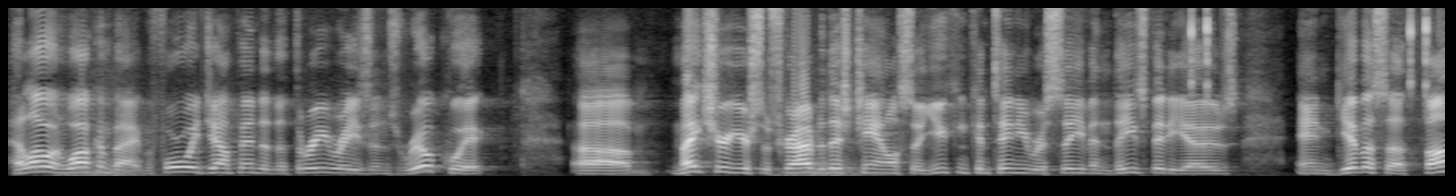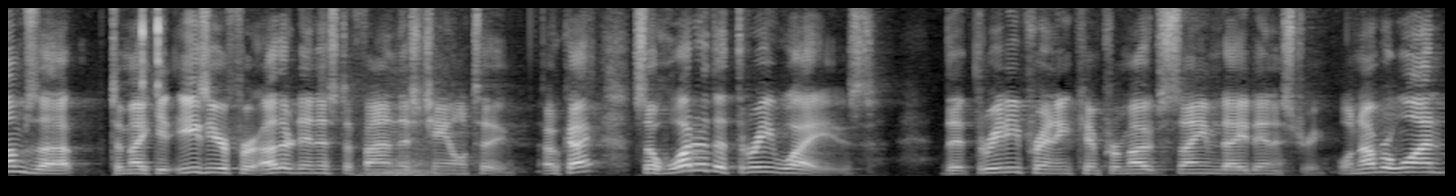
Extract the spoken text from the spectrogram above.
Hello and welcome back. Before we jump into the three reasons, real quick, um, make sure you're subscribed to this channel so you can continue receiving these videos and give us a thumbs up to make it easier for other dentists to find this channel too. Okay? So what are the three ways that 3D printing can promote same-day dentistry? Well, number one,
